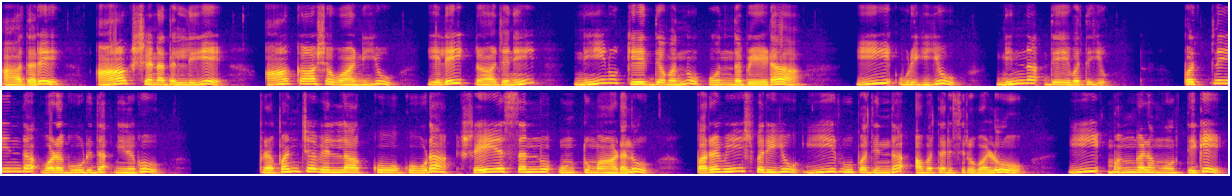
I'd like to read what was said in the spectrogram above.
ಆದರೆ ಆ ಕ್ಷಣದಲ್ಲಿಯೇ ಆಕಾಶವಾಣಿಯು, ಎಲೈ ರಾಜನೇ, ನೀನು ಖೇದ್ಯವನ್ನು ಹೊಂದಬೇಡ. ಈ ಹುಡುಗಿಯು ನಿನ್ನ ದೇವತೆಯು. ಪತ್ನಿಯಿಂದ ಒಳಗೂಡಿದ ನಿನಗೂ ಪ್ರಪಂಚವೆಲ್ಲಕ್ಕೂ ಕೂಡ ಶ್ರೇಯಸ್ಸನ್ನು ಉಂಟುಮಾಡಲು ಪರಮೇಶ್ವರಿಯು ಈ ರೂಪದಿಂದ ಅವತರಿಸಿರುವಳು. ಈ ಮಂಗಳಮೂರ್ತಿಗೆ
